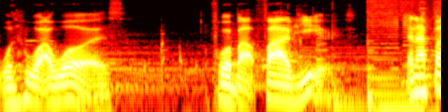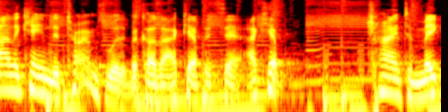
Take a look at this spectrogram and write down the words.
with who I was for about five years. And I finally came to terms with it because I kept saying, I kept trying to make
